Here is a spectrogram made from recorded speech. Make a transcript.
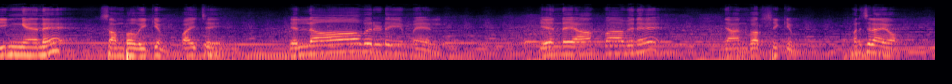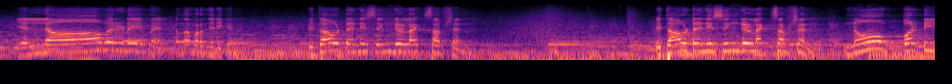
ഇങ്ങനെ സംഭവിക്കും. വായിച്ചേ. എല്ലാവരുടെയും മേൽ എന്റെ ആത്മാവിനെ ഞാൻ വർഷിക്കും. മനസ്സിലായോ? എല്ലാവരുടെയും മേൽ എന്നാ പറഞ്ഞിരിക്കുന്നത് without any single exception without any single exception nobody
